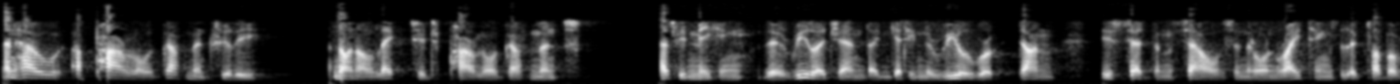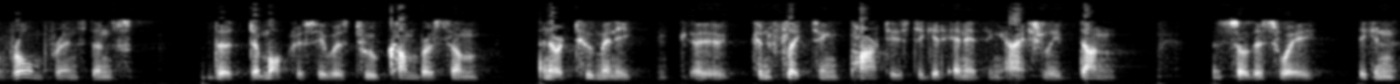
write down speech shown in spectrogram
and how a parallel government, really, non-elected parallel governments, has been making the real agenda and getting the real work done. They said themselves in their own writings at the Club of Rome, for instance, that democracy was too cumbersome and there were too many uh, conflicting parties to get anything actually done. And so this way they can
